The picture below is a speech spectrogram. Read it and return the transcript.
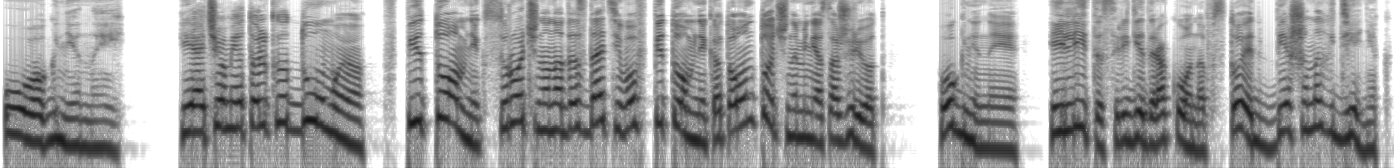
Огненный. И о чем я только думаю? В питомник, срочно надо сдать его в питомник, а то он точно меня сожрет. Огненные Элита среди драконов стоит бешеных денег.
